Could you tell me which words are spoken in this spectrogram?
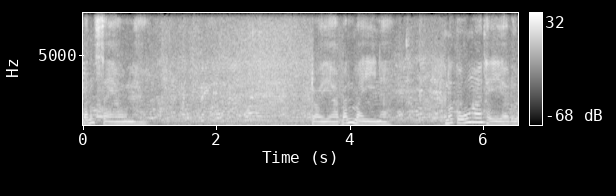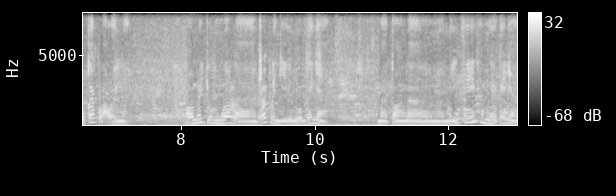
bánh xèo nè. Rồi à, bánh mì nè. Nước uống á thì đủ các loại nè. Thôi nói chung á là rất là nhiều luôn cả nhà. Mà toàn là miễn phí không nghe cả nhà.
